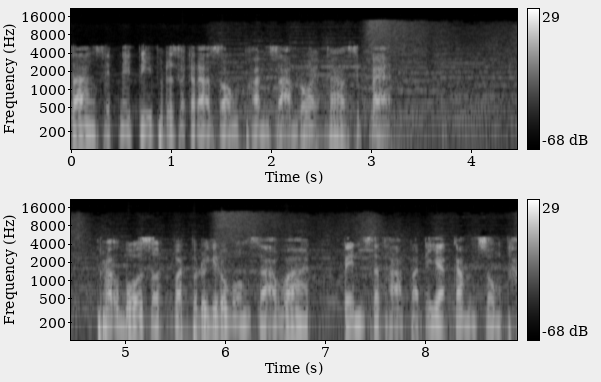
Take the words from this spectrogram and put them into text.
สร้างเสร็จในปีพุทธศักราช 2398 พระอุโบสถวัดปรุยุรวงศาวาสเป็นสถาปัตยกรรมทรงไท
